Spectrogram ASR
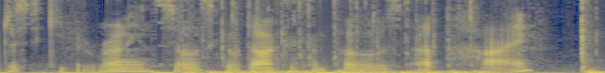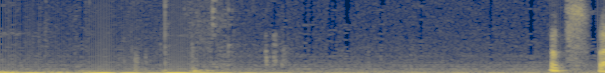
just to keep it running. So let's go docker compose up hi. Oops. Uh,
